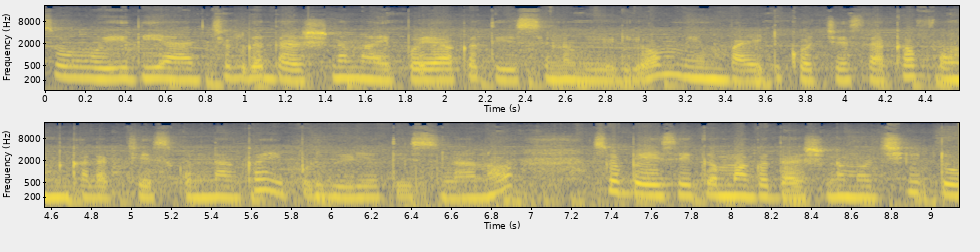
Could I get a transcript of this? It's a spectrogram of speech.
సో ఇది యాక్చువల్గా దర్శనం అయిపోయాక తీసిన వీడియో. మేము బయటకు వచ్చేసాక ఫోన్ కలెక్ట్ చేసుకున్నాక ఇప్పుడు వీడియో తీస్తున్నాను. సో బేసిక్గా మాకు దర్శనం వచ్చి టూ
